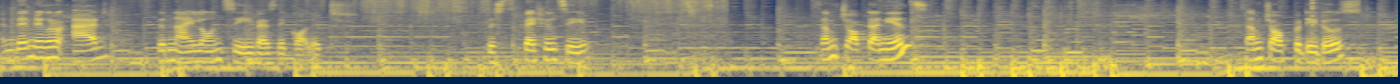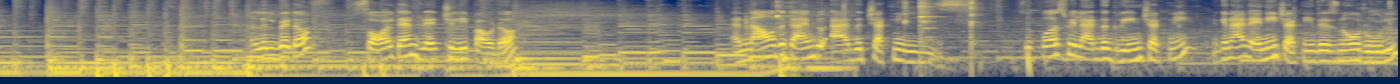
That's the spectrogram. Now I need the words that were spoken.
And then we're going to add the nylon sev as they call it. The special sev some chopped onions, some chopped potatoes, a little bit of salt and red chili powder. And now the time to add the chutneys. So first we'll add the green chutney. You can add any chutney, there's no rule.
